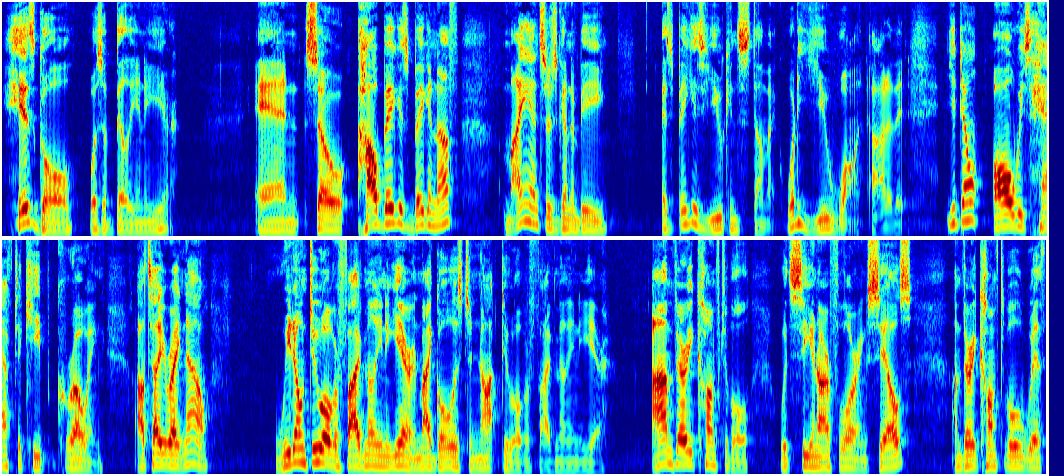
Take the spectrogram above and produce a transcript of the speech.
his goal was a billion a year. And so how big is big enough? My answer is going to be as big as you can stomach. What do you want out of it? You don't always have to keep growing. I'll tell you right now, we don't do over 5 million a year and my goal is to not do over 5 million a year. I'm very comfortable with C&R flooring sales. I'm very comfortable with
